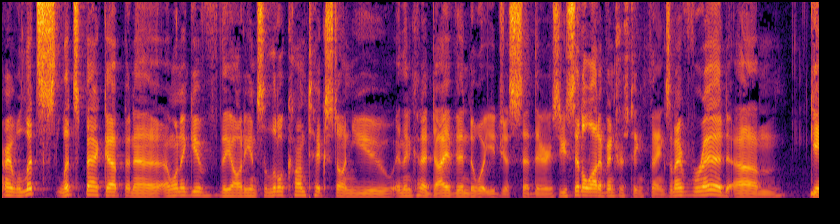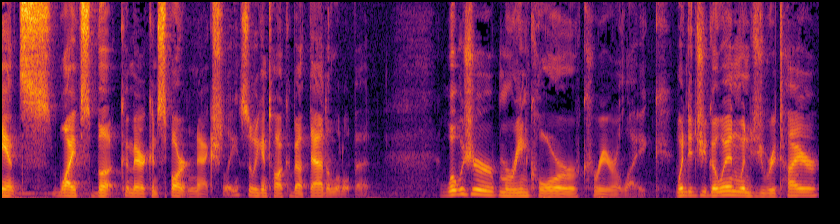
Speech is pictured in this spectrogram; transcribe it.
All right, well let's let's back up and uh, I want to give the audience a little context on you, and then kind of dive into what you just said there. Because you said a lot of interesting things, and I've read um, Gant's wife's book, American Spartan, actually, so we can talk about that a little bit. What was your Marine Corps career like? When did you go in? When did you retire?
